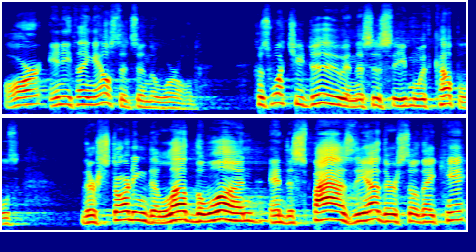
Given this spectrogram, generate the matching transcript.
or anything else that's in the world. Because what you do, and this is even with couples, they're starting to love the one and despise the other so they can't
